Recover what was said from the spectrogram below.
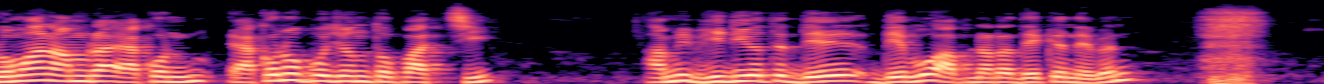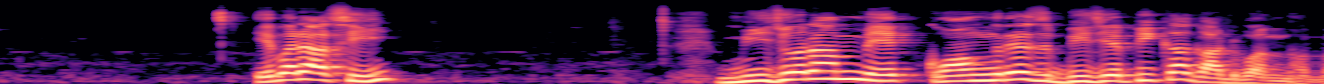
প্রমাণ আমরা এখন এখনও পর্যন্ত পাচ্ছি। আমি ভিডিওতে দে, দেব, আপনারা দেখে নেবেন। এবারে আসি, মিজোরাম মে কংগ্রেস বিজেপি কা গাঠবন্ধন।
